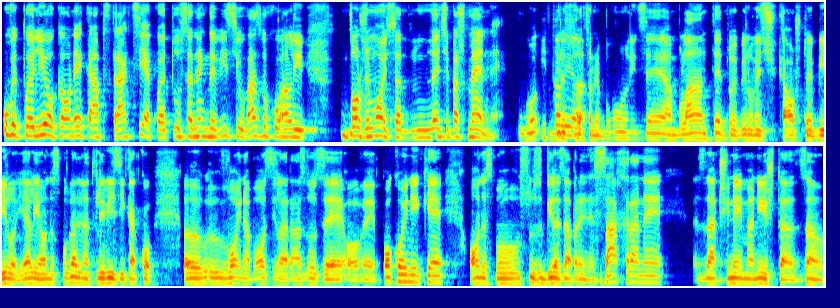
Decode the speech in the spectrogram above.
uvek pojavljivao kao neka abstrakcija koja tu sad negde visi u vazduhu, ali, bože moj, sad neće baš mene. Italija... Bile su zatvorene bolnice, ambulante, to je bilo već kao što je bilo, jeli? onda smo gledali na televiziji kako uh, vojna vozila razvoze ove pokojnike, onda smo, su bile zabranjene sahrane, znači nema ništa, za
